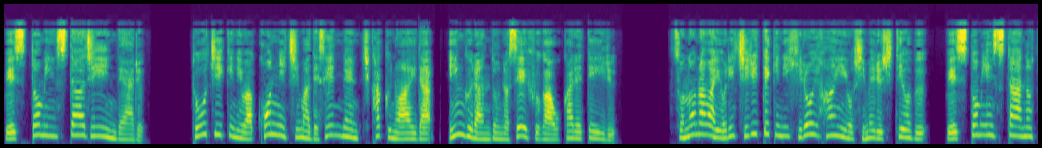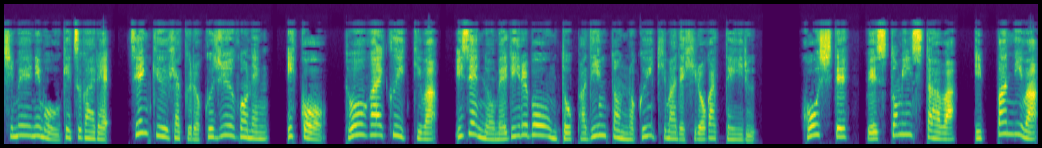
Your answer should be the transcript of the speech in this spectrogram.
ウェストミンスター寺院である。当地域には今日まで千年近くの間、イングランドの政府が置かれている。その名はより地理的に広い範囲を占めるシティオブ、ウェストミンスターの地名にも受け継がれ、1965年以降、当該区域は以前のメディルボーンとパディントンの区域まで広がっている。こうして、ウェストミンスターは一般には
